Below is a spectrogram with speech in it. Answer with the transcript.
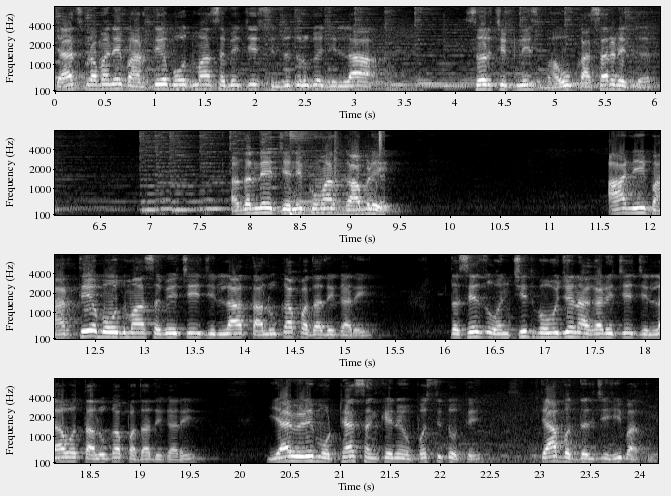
त्याचप्रमाणे भारतीय बौद्ध महासभेचे सिंधुदुर्ग जिल्हा सरचिटणीस भाऊ कासार्डेकर आदरणीय जेनीकुमार काबळे आणि भारतीय बौद्ध महासभेचे जिल्हा तालुका पदाधिकारी तसेच वंचित बहुजन आघाडीचे जिल्हा व तालुका पदाधिकारी यावेळी मोठ्या संख्येने उपस्थित होते. त्याबद्दलची ही बातमी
